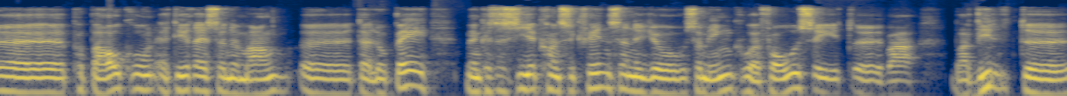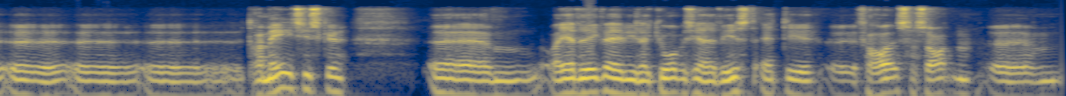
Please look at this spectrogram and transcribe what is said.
øh, på baggrund af det resonemang, øh, der lå bag. Man kan så sige, at konsekvenserne jo, som ingen kunne have forudset, øh, var, var vildt øh, øh, øh, dramatiske. Øhm, og jeg ved ikke, hvad jeg ville have gjort, hvis jeg havde vidst, at det øh, forholdt sig sådan. Øhm,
